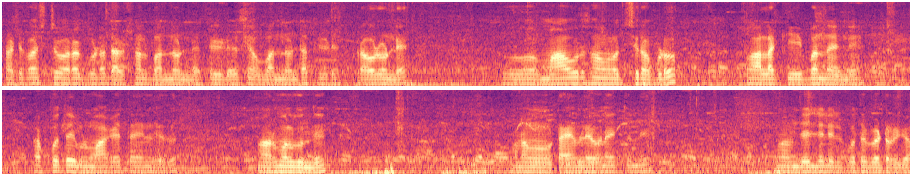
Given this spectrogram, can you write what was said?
థర్టీ ఫస్ట్ వరకు కూడా దర్శనాలు బంద్ ఉండే. త్రీ డేస్ బంద్ ఉంటే త్రీ డేస్ క్రౌడ్ ఉండే. మా ఊరు స్వాములు వచ్చినప్పుడు వాళ్ళకి ఇబ్బంది అయింది. కాకపోతే ఇప్పుడు మాకైతే ఏం లేదు. నార్మల్గా ఉంది. మనము టైం లెవెన్ అవుతుంది. మనం జల్దీ వెళ్ళిపోతే బెటర్ ఇక.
